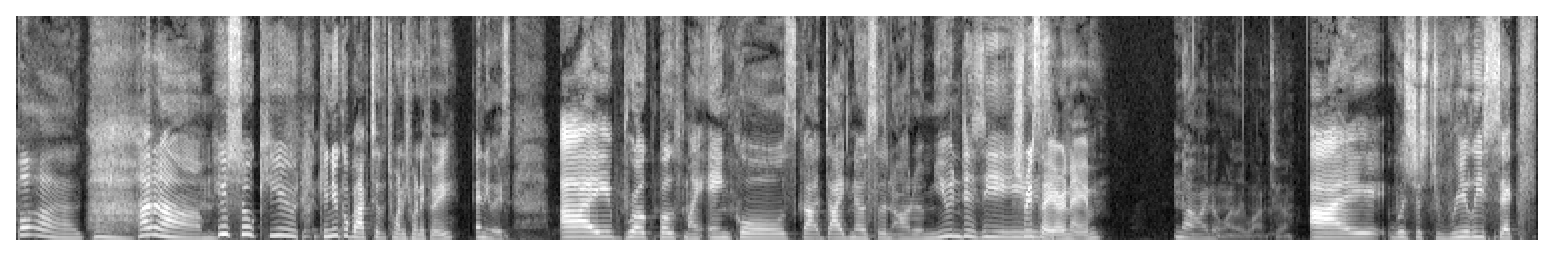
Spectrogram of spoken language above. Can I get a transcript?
bug. Haram. He's so cute. Can you go back to the 2023? Anyways, I broke both my ankles, got diagnosed with an autoimmune disease. Should we say her name? No, I don't really want to. I was just really sick f-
